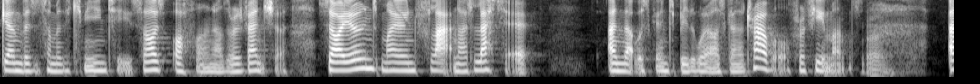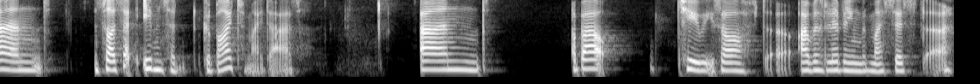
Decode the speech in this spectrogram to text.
go and visit some of the communities. So I was off on another adventure. So I owned my own flat and I'd let it, and that was going to be the way I was going to travel for a few months. Right. And so I said, even said goodbye to my dad. And about two weeks after, I was living with my sister,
